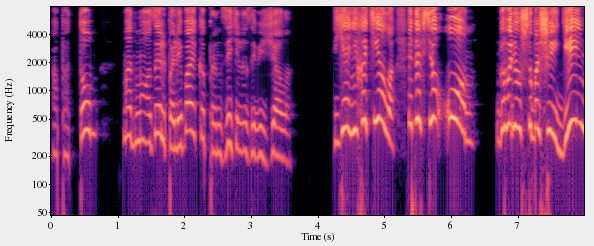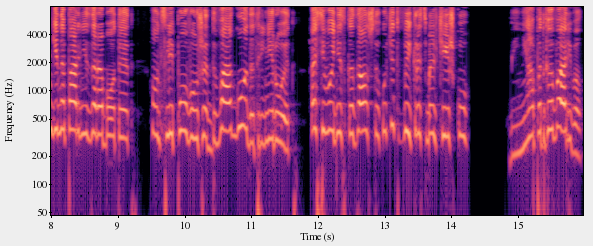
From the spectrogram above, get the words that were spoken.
А потом мадмуазель Поливайка пронзительно завизжала. «Я не хотела! Это все он! Говорил, что большие деньги на парне заработает. Он слепого уже два года тренирует, а сегодня сказал, что хочет выкрасть мальчишку. Меня подговаривал,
